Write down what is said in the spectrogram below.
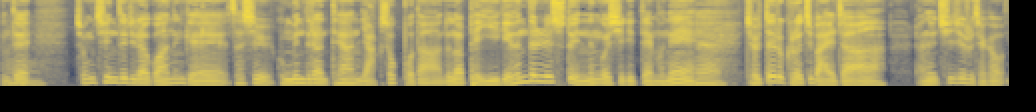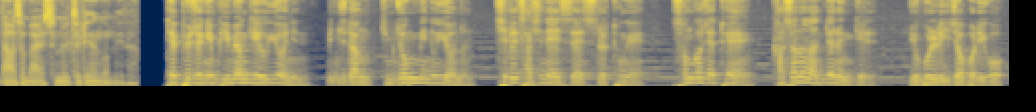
근데 어. 정치인들이라고 하는 게 사실 국민들한테 한 약속보다 눈앞에 이익에 흔들릴 수도 있는 것이기 때문에 예. 절대로 그러지 말자라는 취지로 제가 나와서 말씀을 드리는 겁니다. 대표적인 비명계 의원인 민주당 김종민 의원은 7일 자신의 SNS를 통해 선거제 퇴행, 가서는 안 되는 길, 유불리 잊어버리고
